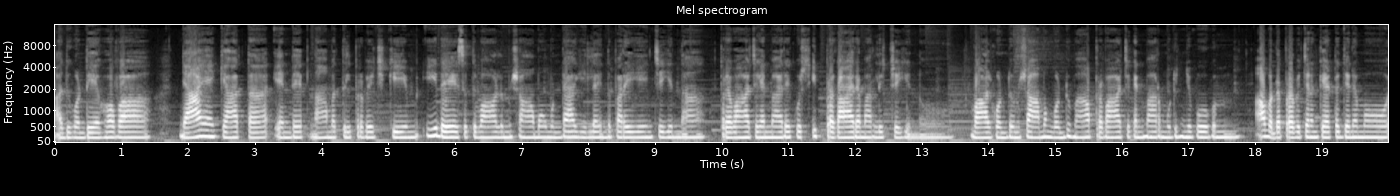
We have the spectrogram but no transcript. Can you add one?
അതുകൊണ്ട് യഹോവ അയക്കാത്ത എന്റെ നാമത്തിൽ പ്രവേശിക്കുകയും ഈ ദേശത്ത് വാളും ക്ഷാമവും ഉണ്ടാകില്ല എന്ന് പറയുകയും ചെയ്യുന്ന പ്രവാചകന്മാരെ കുറിച്ച് ഇപ്രകാരം അരളി ചെയ്യുന്നു. വാൾ കൊണ്ടും ക്ഷാമം കൊണ്ടും ആ പ്രവാചകന്മാർ മുടിഞ്ഞു പോകും. അവരുടെ പ്രവചനം കേട്ട ജനമോ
